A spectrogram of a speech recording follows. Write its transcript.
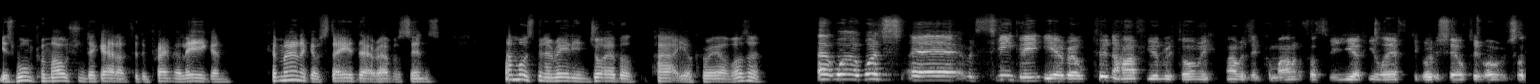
He's won promotion together to the Premier League, and Kilmarnock have stayed there ever since. That must have been a really enjoyable part of your career, was it? Uh, well, it was. Uh, it was three great years. Well, two and a half years with Tommy. I was at Kilmarnock for three years. He left to go to Celtic, obviously.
